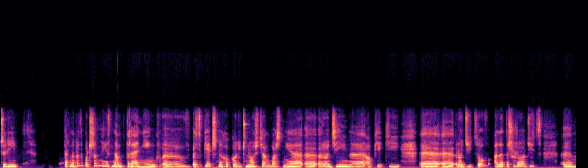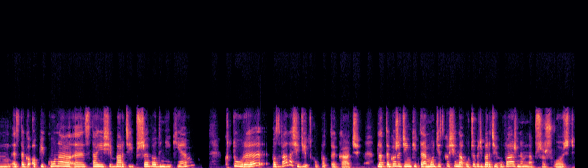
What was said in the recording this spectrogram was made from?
Czyli tak naprawdę potrzebny jest nam trening w bezpiecznych okolicznościach właśnie rodziny, opieki rodziców, ale też rodzic z tego opiekuna e, staje się bardziej przewodnikiem, który pozwala się dziecku potykać, dlatego że dzięki temu dziecko się nauczy być bardziej uważnym na przyszłość.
